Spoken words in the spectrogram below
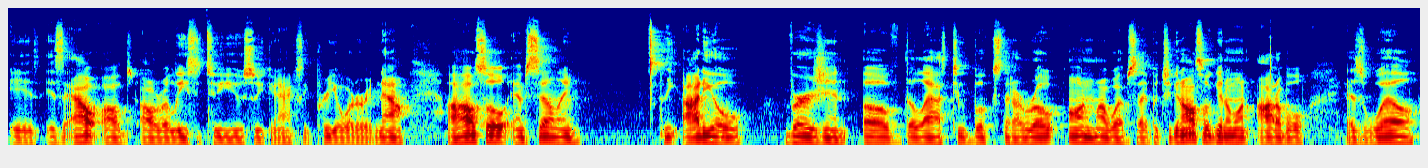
is is out, I'll I'll release it to you so you can actually pre-order it now. I also am selling the audio version of the last two books that I wrote on my website, but you can also get them on Audible as well.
